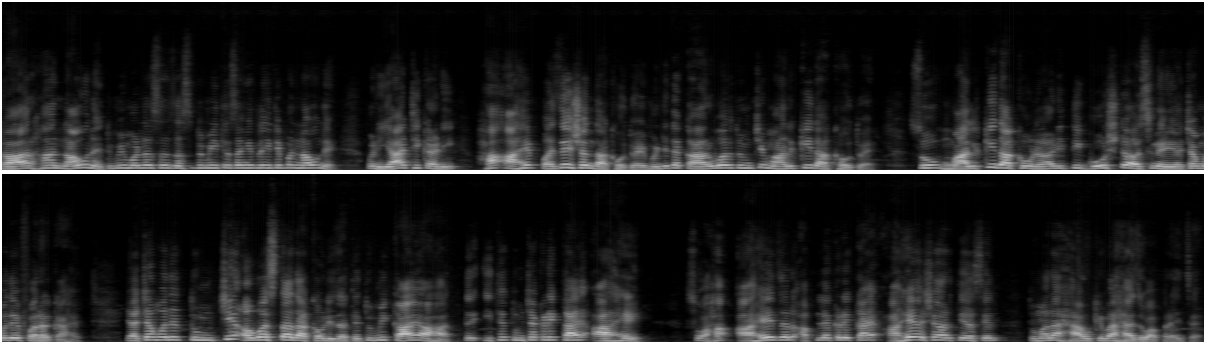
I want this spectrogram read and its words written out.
कार हा नाऊन आहे तुम्ही म्हणलं सर जसं तुम्ही इथे सांगितलं इथे पण नाऊन आहे पण या ठिकाणी हा आहे पजेशन दाखवतो आहे म्हणजे त्या कारवर तुमची मालकी दाखवतो आहे सो मालकी दाखवणं आणि ती गोष्ट असणे याच्यामध्ये फरक आहे. याच्यामध्ये तुमची अवस्था दाखवली जाते. तुम्ही काय आहात? तर इथे तुमच्याकडे काय आहे? सो हा आहे जर आपल्याकडे काय आहे अशा अर्थी असेल तुम्हाला हॅव किंवा हॅज वापरायचं आहे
